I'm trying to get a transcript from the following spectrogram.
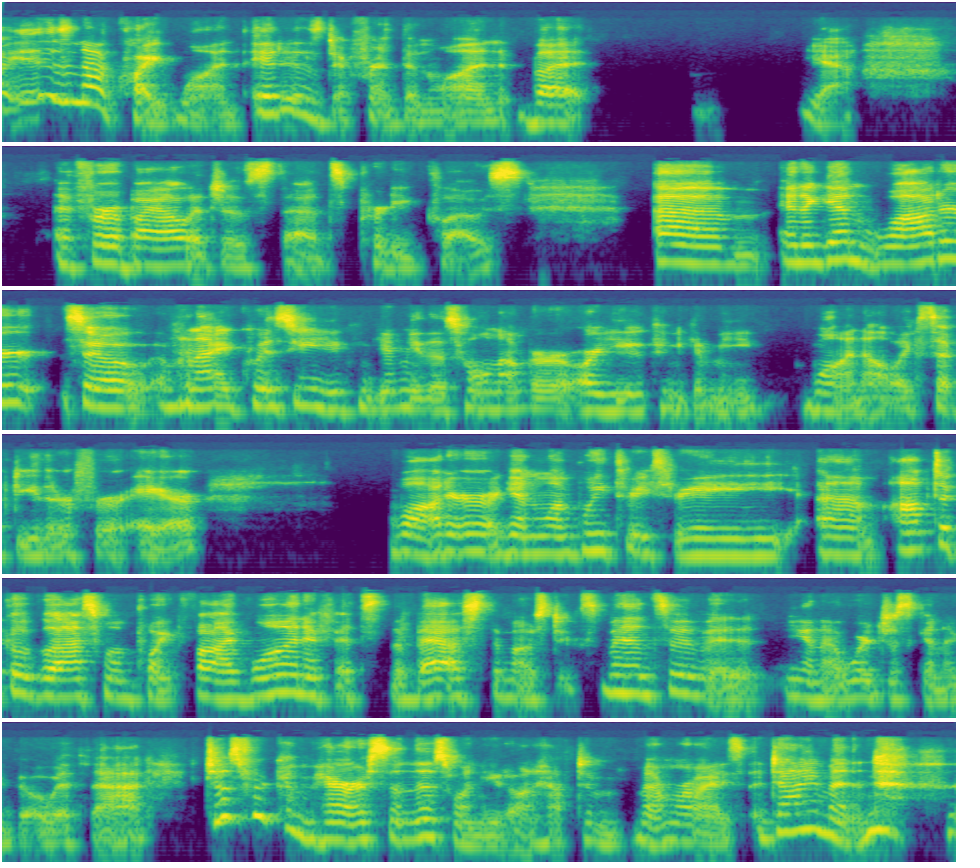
It is not quite one. It is different than one, but yeah. And for a biologist, that's pretty close. Um, and again, water. So when I quiz you, you can give me this whole number or you can give me one. I'll accept either for air. Water, again, 1.33. Um, optical glass, 1.51. If it's the best, the most expensive, it, you know, we're just going to go with that. Just for comparison, this one you don't have to memorize. A diamond,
